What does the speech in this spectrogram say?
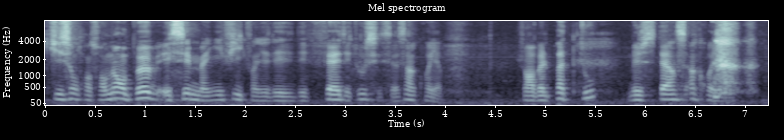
qui sont transformées en pubs et c'est magnifique. Enfin, il y a des, des, fêtes et tout, c'est assez incroyable. Je me rappelle pas de tout, mais c'était incroyable.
